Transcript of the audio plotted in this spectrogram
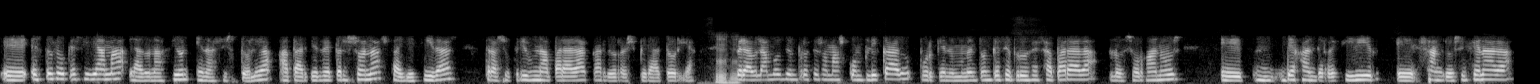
Eh, esto es lo que se llama la donación en asistolia, a partir de personas fallecidas tras sufrir una parada cardiorrespiratoria. Pero hablamos de un proceso más complicado porque en el momento en que se produce esa parada, los órganos eh, dejan de recibir eh, sangre oxigenada,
